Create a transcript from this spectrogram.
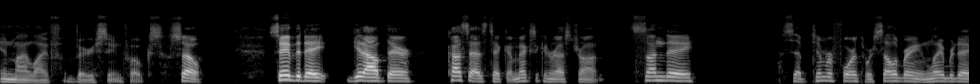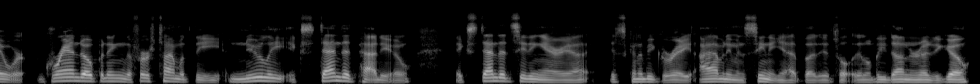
in my life very soon, folks. So save the date, get out there. Casa Azteca, Mexican restaurant, Sunday, September 4th. We're celebrating Labor Day. We're grand opening the first time with the newly extended patio, extended seating area. It's going to be great. I haven't even seen it yet, but it'll it'll be done and ready to go.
